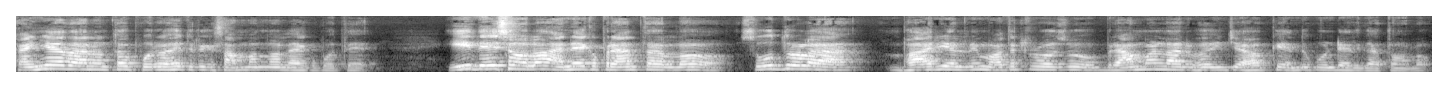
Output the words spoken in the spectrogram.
కన్యాదానంతో పురోహితుడికి సంబంధం లేకపోతే ఈ దేశంలో అనేక ప్రాంతాల్లో శూద్రుల భార్యల్ని మొదటి రోజు బ్రాహ్మణులు అనుభవించే హక్కు ఎందుకు ఉండేది గతంలో?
